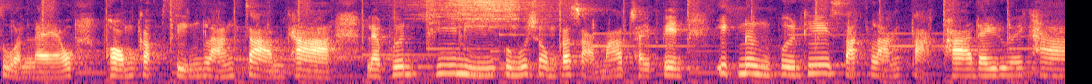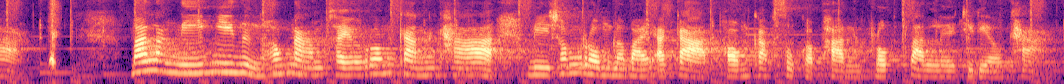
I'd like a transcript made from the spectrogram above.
ส่วนแล้ว พร้อมกับซิงค์ล้างจานค่ะ และพื้นที่นี้คุณผู้ชมก็สามารถใช้เป็นอีกหนึ่งพื้นที่ซักล้างตากผ้าได้ด้วยค่ะบ้านหลังนี้มีหนึ่งห้องน้ำใช้ร่วมกันค่ะ มีช่องลมระบายอากาศพร้อมกับสุขภัณฑ์ครบครันเลยทีเดียวค่ะ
